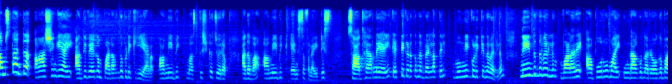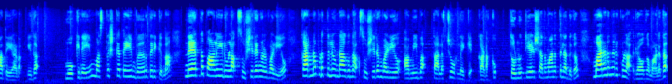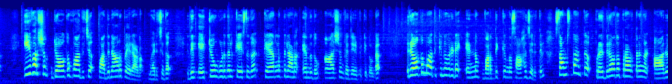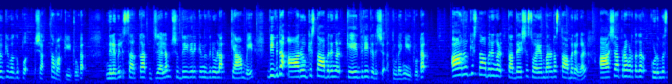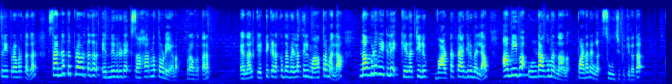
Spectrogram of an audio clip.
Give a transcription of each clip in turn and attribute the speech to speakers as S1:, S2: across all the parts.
S1: സംസ്ഥാനത്ത് ആശങ്കയായി അതിവേഗം പടർന്നു പിടിക്കുകയാണ് അമീബിക് മസ്തിഷ്ക ജ്വരം അഥവാ അമീബിക് എൻസഫലൈറ്റിസ്. സാധാരണയായി കെട്ടിക്കിടക്കുന്ന വെള്ളത്തിൽ മുങ്ങിക്കുളിക്കുന്നവരിലും നീന്തുന്നവരിലും വളരെ അപൂർവമായി ഉണ്ടാകുന്ന രോഗബാധയാണ് ഇത്. മൂക്കിനെയും മസ്തിഷ്കത്തെയും വേർതിരിക്കുന്ന നേർത്ത പാളിയിലുള്ള സുഷിരങ്ങൾ വഴിയോ കർണപ്പുടത്തിലുണ്ടാകുന്ന സുഷിരം വഴിയോ അമീബ തലച്ചോറിലേക്ക് കടക്കും. തൊണ്ണൂറ്റിയേഴ് ശതമാനത്തിലധികം മരണനിരക്കുള്ള രോഗമാണിത്. ഈ വർഷം രോഗം ബാധിച്ച് പതിനാറ് പേരാണ് മരിച്ചത്. ഇതിൽ ഏറ്റവും കൂടുതൽ കേസുകൾ കേരളത്തിലാണ് എന്നതും ആശങ്ക ജനിപ്പിക്കുന്നുണ്ട്. രോഗം ബാധിക്കുന്നവരുടെ എണ്ണം വർദ്ധിക്കുന്ന സാഹചര്യത്തിൽ സംസ്ഥാനത്ത് പ്രതിരോധ പ്രവർത്തനങ്ങൾ ആരോഗ്യവകുപ്പ് ശക്തമാക്കിയിട്ടുണ്ട്. നിലവിൽ സർക്കാർ ജലം ശുദ്ധീകരിക്കുന്നതിനുള്ള ക്യാമ്പയിൻ വിവിധ ആരോഗ്യ സ്ഥാപനങ്ങൾ കേന്ദ്രീകരിച്ച് തുടങ്ങിയിട്ടുണ്ട്. ആരോഗ്യ സ്ഥാപനങ്ങൾ തദ്ദേശ സ്വയംഭരണ സ്ഥാപനങ്ങൾ ആശാപ്രവർത്തകർ കുടുംബശ്രീ പ്രവർത്തകർ സന്നദ്ധ പ്രവർത്തകർ എന്നിവരുടെ സഹകരണത്തോടെയാണ് പ്രവർത്തനം. എന്നാൽ കെട്ടിക്കിടക്കുന്ന വെള്ളത്തിൽ മാത്രമല്ല നമ്മുടെ വീട്ടിലെ കിണറ്റിലും വാട്ടർ ടാങ്കിലുമെല്ലാം അമീബ ഉണ്ടാകുമെന്നാണ് പഠനങ്ങൾ സൂചിപ്പിക്കുന്നത്.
